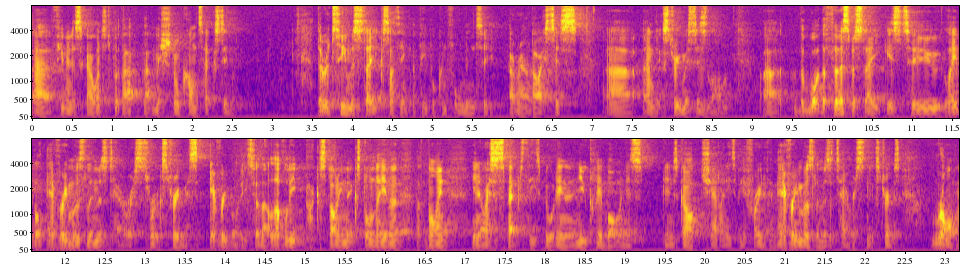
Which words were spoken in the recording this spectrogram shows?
uh, a few minutes ago, I wanted to put that, that missional context in. There are two mistakes I think that people can fall into around ISIS uh, and extremist Islam. Uh, the, what, the first mistake is to label every Muslim as terrorists or extremists, everybody. So that lovely Pakistani next door neighbour of mine, you know, I suspect that he's building a nuclear bomb in his, in his garden shed. I need to be afraid of him. Every Muslim is a terrorist and extremist. Wrong,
